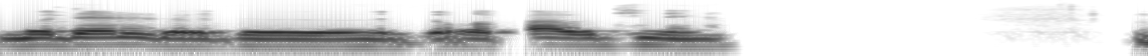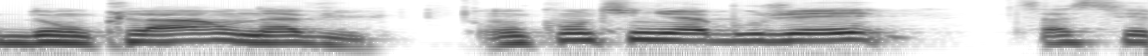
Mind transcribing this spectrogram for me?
modèle de, repas au dîner. Donc là, on a vu. On continue à bouger. Ça, c'est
